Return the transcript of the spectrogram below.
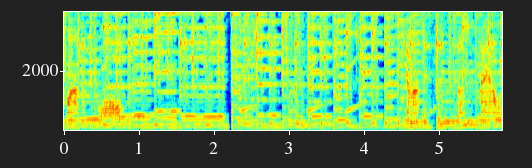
climbing walls? Am I missing something out?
